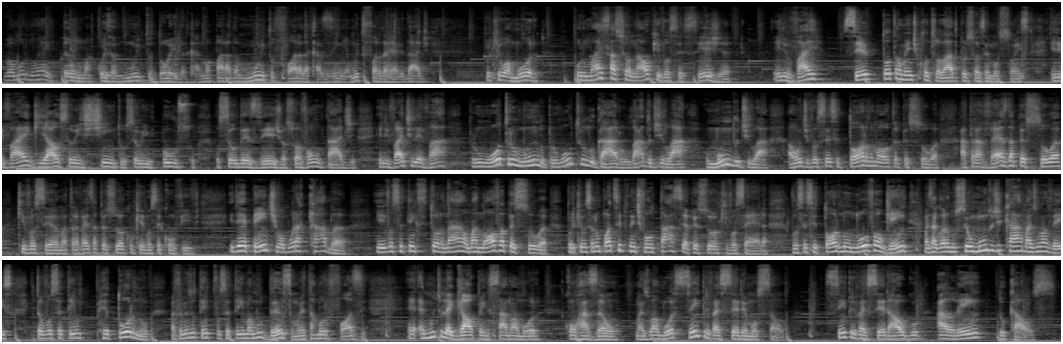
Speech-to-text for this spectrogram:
O amor não é então uma coisa muito doida, cara, uma parada muito fora da casinha, muito fora da realidade. Porque o amor, por mais racional que você seja, ele vai ser totalmente controlado por suas emoções. Ele vai guiar o seu instinto, o seu impulso, o seu desejo, a sua vontade. Ele vai te levar para um outro mundo, para um outro lugar, o lado de lá, o mundo de lá, aonde você se torna uma outra pessoa através da pessoa que você ama, através da pessoa com quem você convive. E de repente o amor acaba. E aí você tem que se tornar uma nova pessoa, porque você não pode simplesmente voltar a ser a pessoa que você era. Você se torna um novo alguém, mas agora no seu mundo de cá, mais uma vez. Então você tem um retorno, mas ao mesmo tempo você tem uma mudança, uma metamorfose. É, é muito legal pensar no amor com razão, mas o amor sempre vai ser emoção, sempre vai ser algo além do caos.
